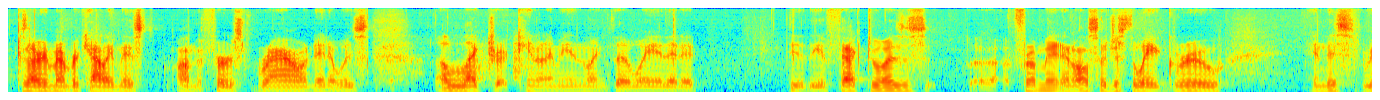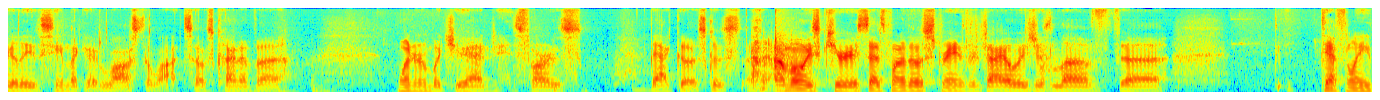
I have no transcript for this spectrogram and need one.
Because I remember Cali Mist on the first round, and it was electric. You know what I mean? Like the way that it, the, the effect was uh, from it, and also just the way it grew. And this really seemed like it lost a lot. So I was kind of uh, wondering what you had as far as that goes, because I'm always curious. That's one of those strains which I always just love. Uh, definitely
